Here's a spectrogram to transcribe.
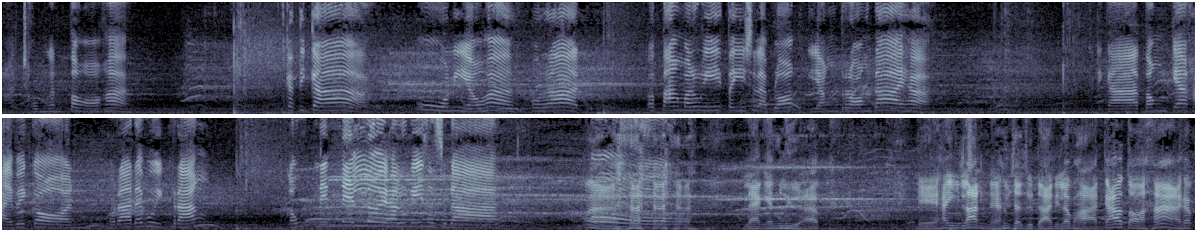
มาชมกัน ต่อค่ะ กติกา โอ้เหนียวค่ะโคราชเราตั้งมาลูกนี้ตีฉลับล็อกยังร้องได้ค่ะกติกาต้องแก้ไขไปก่อนโคราชได้บุกอีกครั้งแล้วเน้นๆเลยค่ะลูกนี้ชันสุดาแรงยังเหลือครับเทให้ลั่นนะครับจัดสุดานิรภา9ต่อ5ครับ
